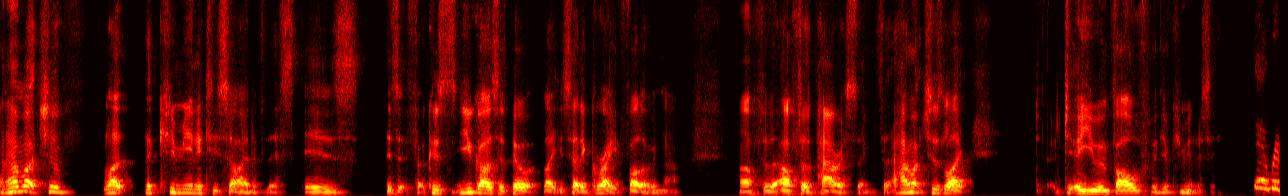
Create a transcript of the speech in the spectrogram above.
And how much of like the community side of this is is it because you guys have built, like you said, a great following now after the after the Paris thing. So how much is like are you involved with your community? Yeah, we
